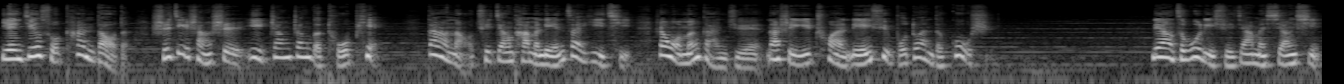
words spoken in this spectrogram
眼睛所看到的，实际上是一张张的图片。大脑却将它们连在一起，让我们感觉那是一串连续不断的故事。量子物理学家们相信，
